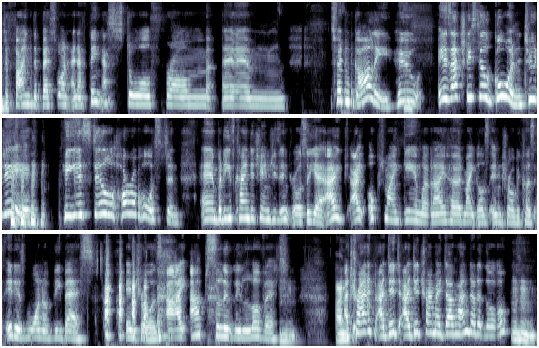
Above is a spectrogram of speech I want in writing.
to Mhm. find the best one, and I think I stole from um Svengoolie, who is actually still going today. he is still horror hosting, um, but he's kind of changed his intro. So yeah, I I upped my game when I heard Michael's intro because it is one of the best intros. I absolutely love it. Mhm. And I tried. I did. I did try my dab hand at it though. mhm.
